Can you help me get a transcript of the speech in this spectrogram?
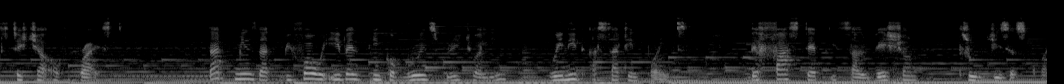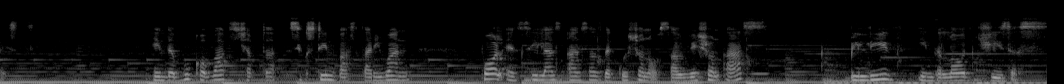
stature of Christ." That means that before we even think of growing spiritually, we need a starting point. The first step is salvation through Jesus Christ. In the book of Acts, chapter 16, verse 31, Paul and Silas answers the question of salvation as believe in the Lord Jesus.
